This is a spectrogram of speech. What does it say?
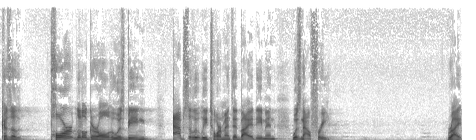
Because a poor little girl who was being absolutely tormented by a demon was now free. Right?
